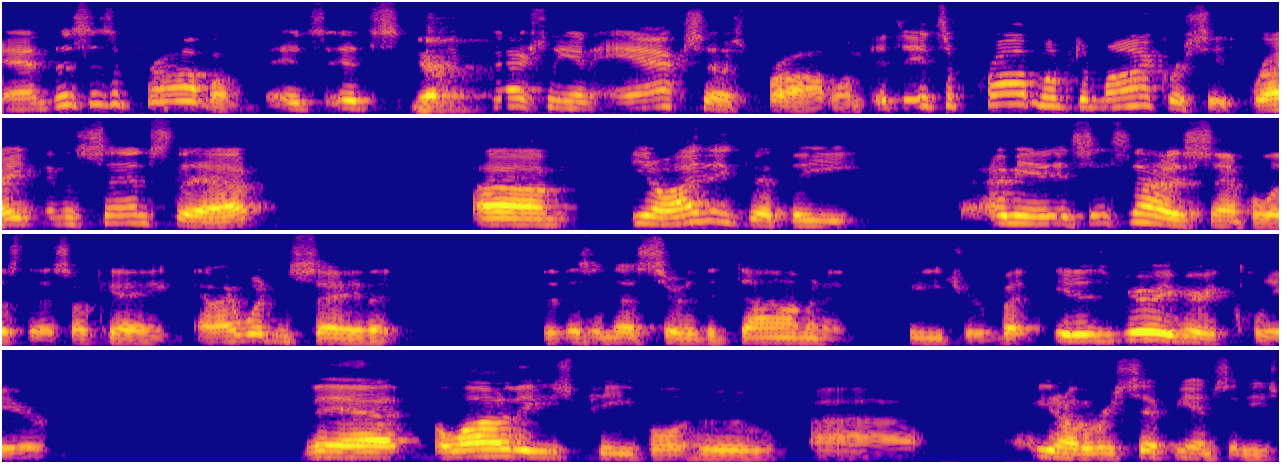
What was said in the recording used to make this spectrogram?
And this is a problem. It's it's, yep. actually an access problem. It's it's a problem of democracy, right? In the sense that um, you know, I think that the, I mean, it's it's not as simple as this, okay? And I wouldn't say that that this is necessarily the dominant feature, but it is very, very clear that a lot of these people who, uh, you know, the recipients of these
